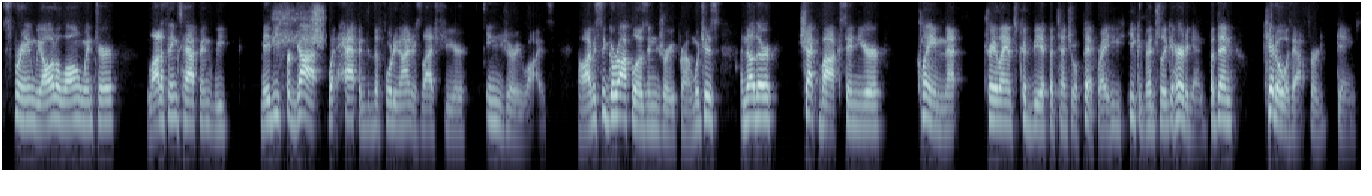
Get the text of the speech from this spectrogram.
spring. We all had a long winter. A lot of things happened. We maybe forgot what happened to the 49ers last year injury wise. Now, obviously, Garoppolo's injury prone, which is another checkbox in your claim that Trey Lance could be a potential pick, right? He, he could eventually get hurt again. But then Kittle was out for games.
